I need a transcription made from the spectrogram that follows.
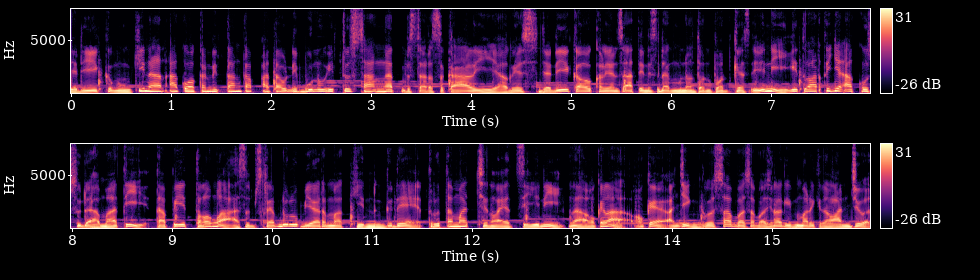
Jadi kemungkinan aku akan ditangkap atau dibunuh itu sangat besar sekali ya guys. Jadi kalau kalian saat ini sedang menonton podcast ini itu artinya aku sudah mati. Tapi tolonglah subscribe dulu biar makin gede terutama channel Etsy ini. Nah, oke lah. Oke, anjing, gak usah basa-basi lagi. Mari kita lanjut.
